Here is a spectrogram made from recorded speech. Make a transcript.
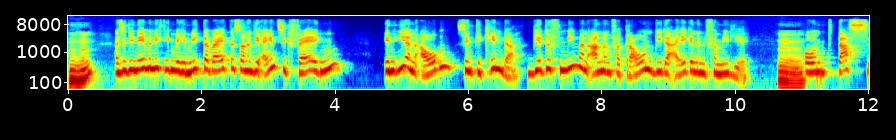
Mhm. Also die nehmen nicht irgendwelche Mitarbeiter, sondern die einzig Fähigen in ihren Augen sind die Kinder. Wir dürfen niemand anderem vertrauen wie der eigenen Familie. Mhm. Und das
